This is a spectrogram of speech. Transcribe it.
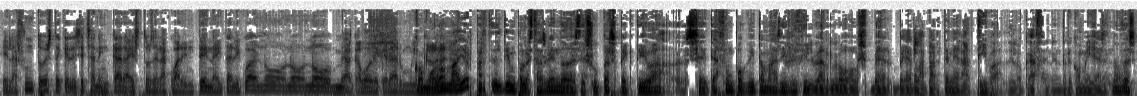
el asunto este que les echan en cara a estos de la cuarentena y tal y cual no no no me acabó de quedar muy Como claro. la mayor parte del tiempo lo estás viendo desde su perspectiva, se te hace un poquito más difícil verlos, ver, ver la parte negativa de lo que hacen, entre comillas. Entonces,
